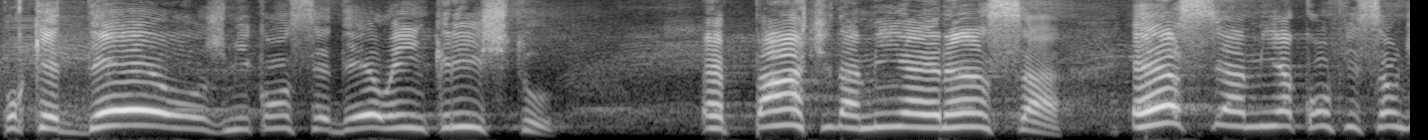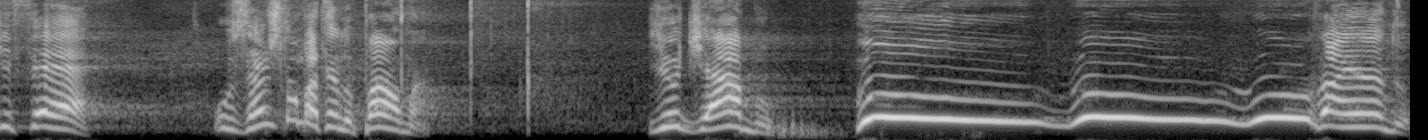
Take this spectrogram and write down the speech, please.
porque Deus me concedeu em Cristo é parte da minha herança. Essa é a minha confissão de fé. Os anjos estão batendo palma. E o diabo, uh, uh, uh, vaiando.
